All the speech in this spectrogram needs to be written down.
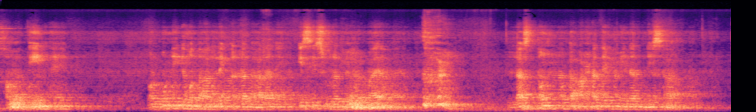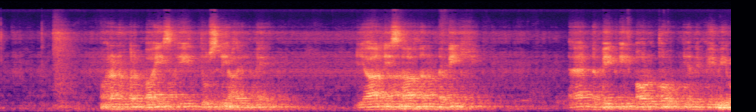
खवातीन हैं और उन्हीं के मुतालिक अल्लाह ताला ने इसी सूरत में फरमाया लस्तुन का अहद मिनन निसा पारा नंबर 22 की दूसरी आयत में या निसाहन नबी की औरतों, यानी बीवियों।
